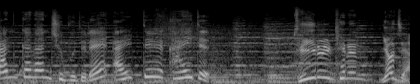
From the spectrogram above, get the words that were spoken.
깐깐한 주부들의 알뜰 가이드. 뒤를 캐는 여자.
